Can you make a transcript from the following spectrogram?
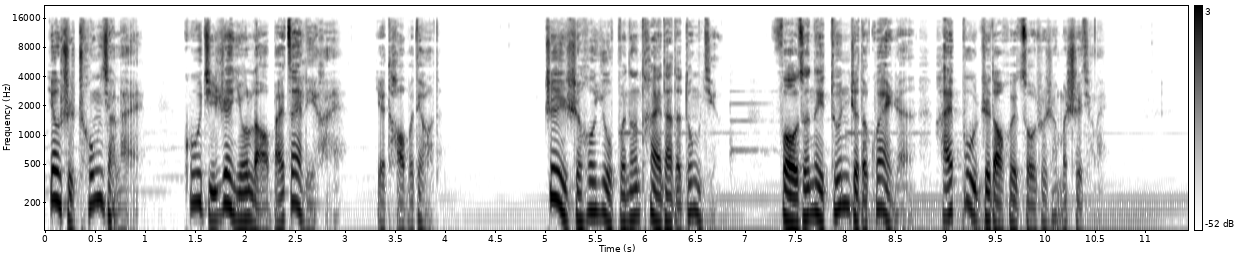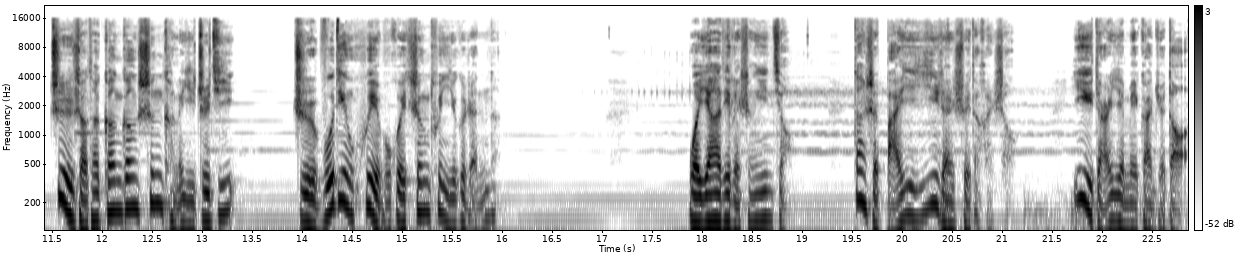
要是冲下来，估计任由老白再厉害也逃不掉的。这时候又不能太大的动静，否则那蹲着的怪人还不知道会做出什么事情来。至少他刚刚生啃了一只鸡，指不定会不会生吞一个人呢。我压低了声音叫，但是白毅依然睡得很熟，一点也没感觉到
